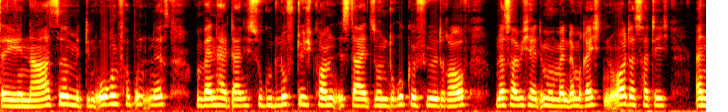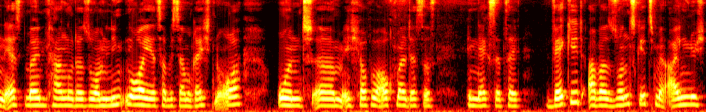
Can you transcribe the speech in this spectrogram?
die Nase mit den Ohren verbunden ist. Und wenn halt da nicht so gut Luft durchkommt, ist da halt so ein Druckgefühl drauf. Und das habe ich halt im Moment am rechten Ohr, das hatte ich an den ersten beiden Tagen oder so am linken Ohr, jetzt habe ich es am rechten Ohr und ähm, ich hoffe auch mal, dass das in nächster Zeit weggeht, aber sonst geht es mir eigentlich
